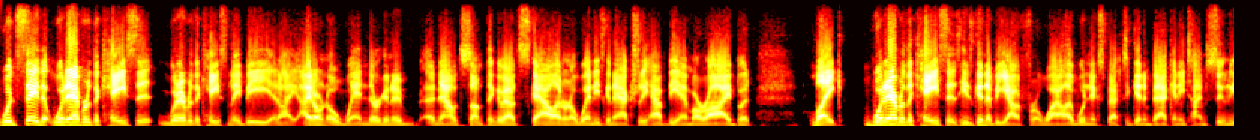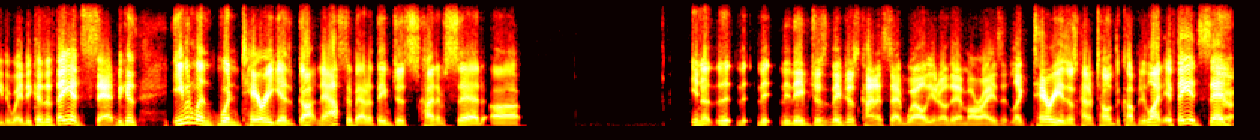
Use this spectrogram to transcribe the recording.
would say that whatever the case it whatever the case may be, and I, I don't know when they're gonna announce something about Skal. I don't know when he's gonna actually have the MRI, but like whatever the case is, he's gonna be out for a while. I wouldn't expect to get him back anytime soon either way. Because if they had said because even when when Terry has gotten asked about it, they've just kind of said, uh, you know, the, the, they've just they've just kind of said, well, you know, the MRI isn't like Terry has just kind of toned the company line. If they had said yeah.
